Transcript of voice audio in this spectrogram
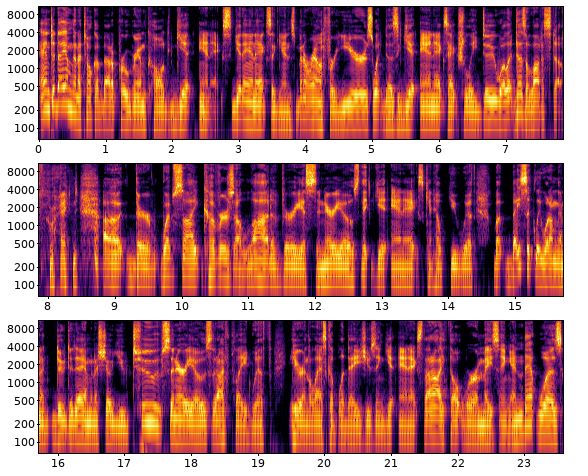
And today I'm going to talk about a program called Git-Annex. Git-Annex, again, has been around for years. What does Git-Annex actually do? Well, it does a lot of stuff, right? Uh, their website covers a lot of various scenarios that Git-Annex can help you with. But basically, what I'm going to do today, I'm going to show you two scenarios that I've played with here in the last couple of days using Git-Annex that I thought were amazing. And that was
